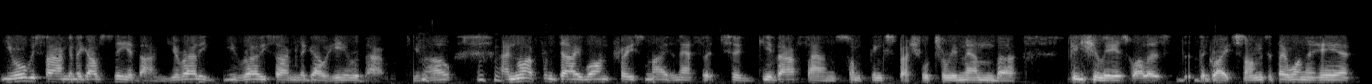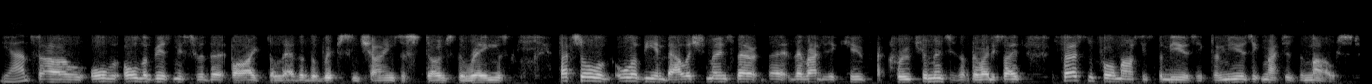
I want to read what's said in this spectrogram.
You always say, I'm going to go see a band. You rarely, you rarely say, I'm going to go hear a band, you know? and right from day one, Priest made an effort to give our fans something special to remember visually as well as the great songs that they want to hear. Yep. So all all the business with the bike, the leather, the whips and chains, the studs, the rings, that's all all of the embellishments. They're they're, added accu- accoutrements, is that the way to say it. First and foremost, it's the music. The music matters the most.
